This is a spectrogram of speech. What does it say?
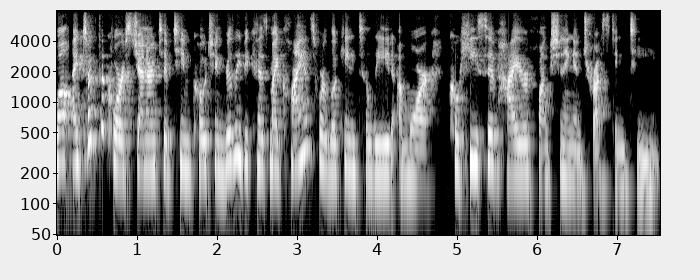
Well, I took the course Generative Team Coaching really because my clients were looking to lead a more cohesive, higher functioning, and trusting team.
